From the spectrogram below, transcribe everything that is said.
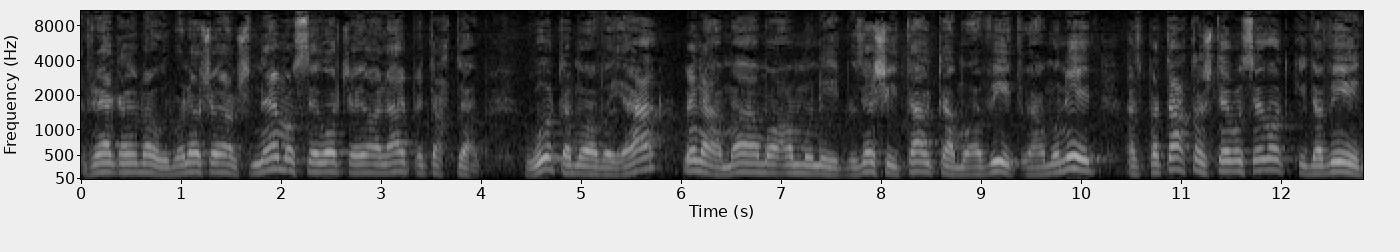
לפני הקדוש ברוך הוא, ריבונו של עולם, שני מוסרות שהיו עליי פתחתם, רות המואביה ונעמה המועמונית. בזה שהתרת מואבית ועמונית, אז פתחת שתי מוסרות, כי דוד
